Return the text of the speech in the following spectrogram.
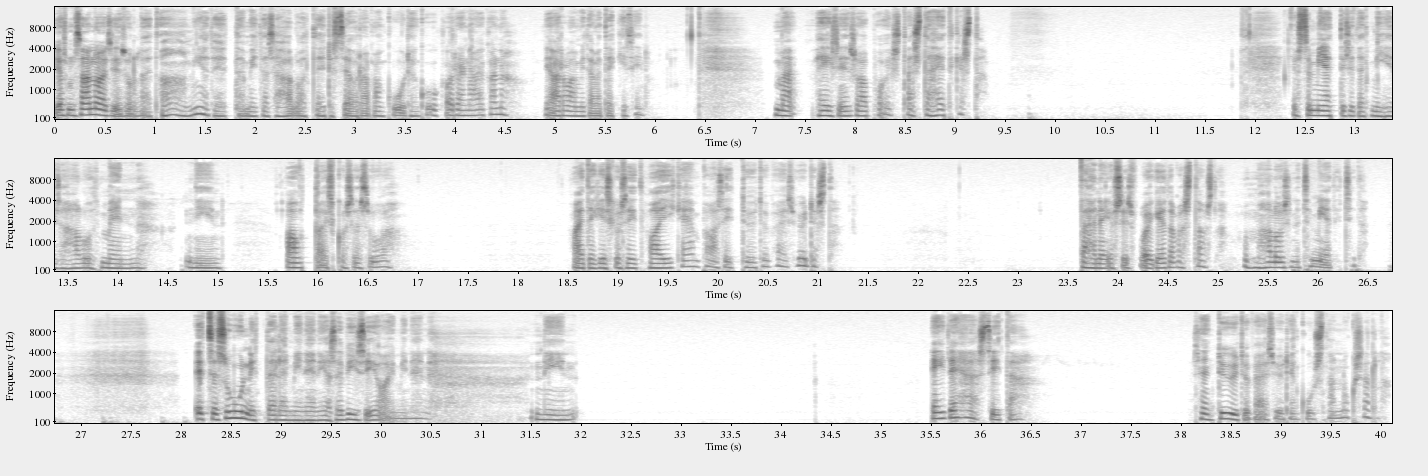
jos mä sanoisin sulle, että Aa, mieti, että mitä sä haluat tehdä seuraavan kuuden kuukauden aikana, niin arvaa, mitä mä tekisin. Mä heisin sua pois tästä hetkestä. jos sä miettisit, että mihin sä haluat mennä, niin auttaisiko se sua? Vai tekisikö siitä vaikeampaa siitä tyytyväisyydestä? Tähän ei ole siis oikeaa vastausta, mutta mä haluaisin, että sä mietit sitä. Että se suunnitteleminen ja se visioiminen, niin ei tehdä sitä sen tyytyväisyyden kustannuksella.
